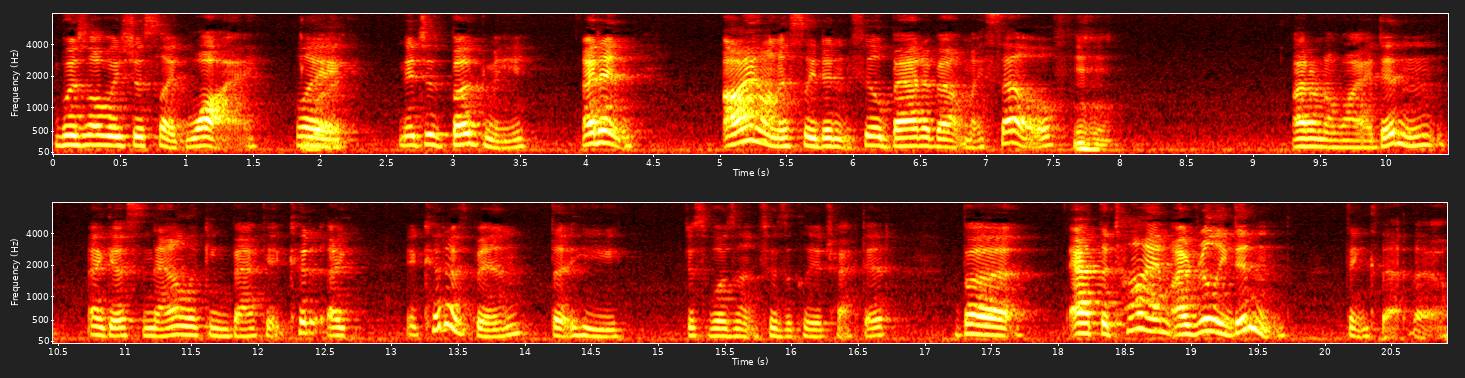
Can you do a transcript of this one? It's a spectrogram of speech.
was always just like, why? Like Right. it just bugged me. I didn't. I honestly didn't feel bad about myself. hmm I don't know why I didn't. I guess now looking back, it could I it could have been that he just wasn't physically attracted, but at the time, I really didn't think that though.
